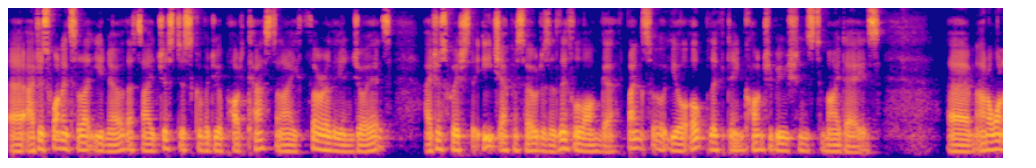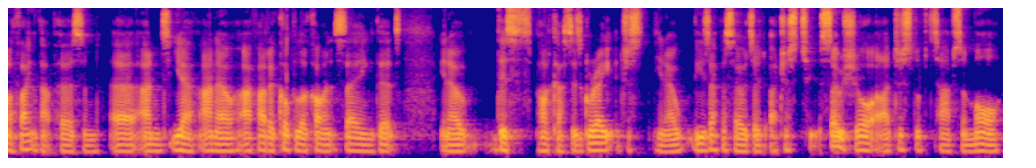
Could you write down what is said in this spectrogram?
Uh, I just wanted to let you know that I just discovered your podcast and I thoroughly enjoy it. I just wish that each episode is a little longer. Thanks for your uplifting contributions to my days. Um, and I want to thank that person. Uh, and yeah, I know I've had a couple of comments saying that you know, this podcast is great. Just, you know, these episodes are, are just too, so short. I'd just love to have some more.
